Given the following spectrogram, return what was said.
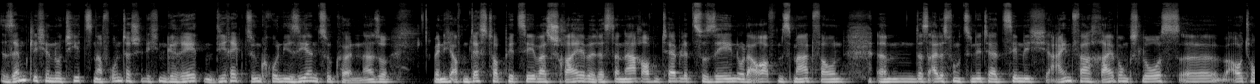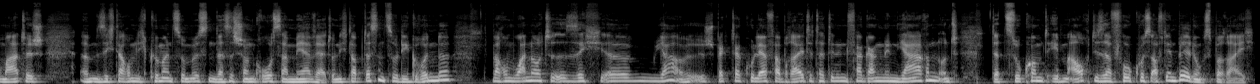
sämtliche Notizen auf unterschiedlichen Geräten direkt synchronisieren zu können. Also wenn ich auf dem Desktop-PC was schreibe, das danach auf dem Tablet zu sehen oder auch auf dem Smartphone, ähm, das alles funktioniert ja ziemlich einfach, reibungslos, äh, automatisch, ähm, sich darum nicht kümmern zu müssen, das ist schon ein großer Mehrwert. Und ich glaube, das sind so die Gründe, warum OneNote sich äh, ja spektakulär verbreitet hat in den vergangenen Jahren. Und dazu kommt eben auch dieser Fokus auf den Bildungsbereich.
